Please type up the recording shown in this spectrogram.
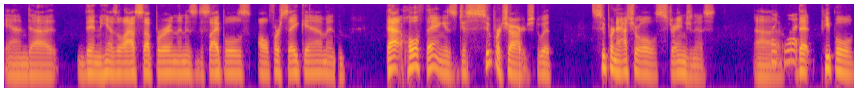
and uh, then he has a Last Supper, and then his disciples all forsake him, and that whole thing is just supercharged with supernatural strangeness uh, Like what? that people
